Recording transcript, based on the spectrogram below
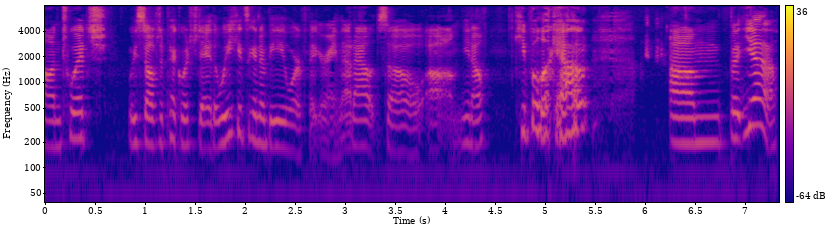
on Twitch. We still have to pick which day of the week it's gonna be. We're figuring that out. So, um, you know, keep a lookout. Um, but yeah,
